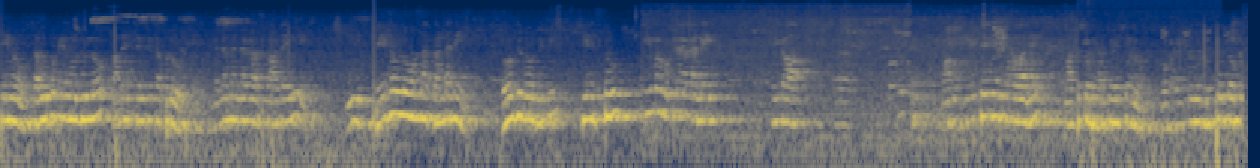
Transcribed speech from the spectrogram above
నేను చదువుకునే రోజుల్లో కాలేజ్ చేసేటప్పుడు మెల్లమెల్లగా స్టార్ట్ అయ్యి ఈ దేహంలో ఉన్న కండని రోజు రోజుకి క్షీణిస్తూ చీమ కుట్టినా కానీ ఇంకా మాకు కేటీఆర్ కావాలి. మాకు కొన్ని ఒక ఐదుగురు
